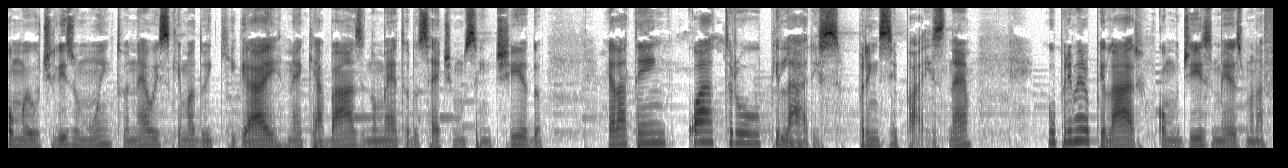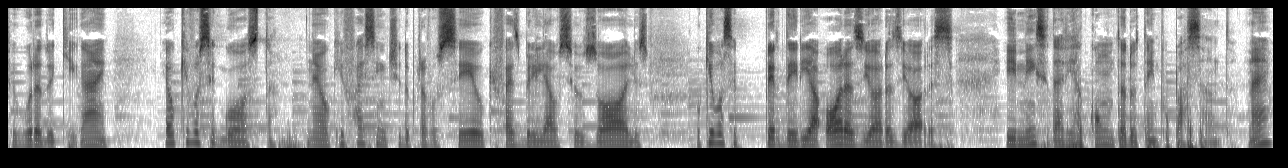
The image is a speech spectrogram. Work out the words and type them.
como eu utilizo muito, né, o esquema do Ikigai, né, que é a base no método sétimo sentido, ela tem quatro pilares principais, né? O primeiro pilar, como diz mesmo na figura do Ikigai, é o que você gosta, né? O que faz sentido para você, o que faz brilhar os seus olhos, o que você perderia horas e horas e horas. e nem se daria conta do tempo passando, né?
